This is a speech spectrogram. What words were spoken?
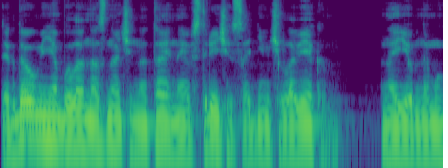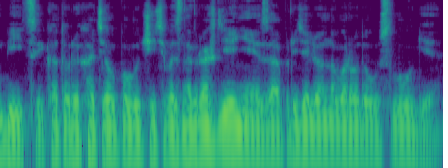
Тогда у меня была назначена тайная встреча с одним человеком, наемным убийцей, который хотел получить вознаграждение за определенного рода услуги.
